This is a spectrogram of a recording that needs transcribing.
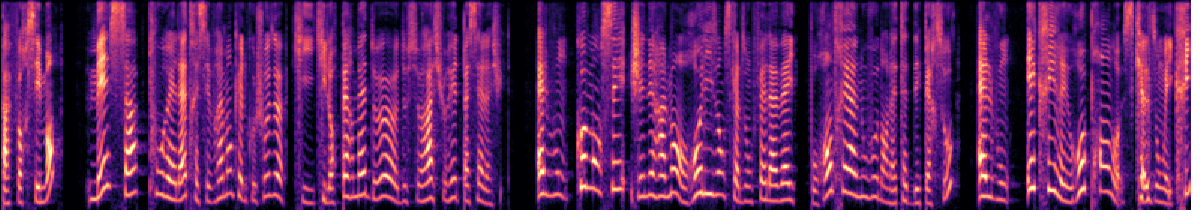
pas forcément, mais ça pourrait l'être et c'est vraiment quelque chose qui, leur permet de, de se rassurer et de passer à la suite. Elles vont commencer généralement en relisant ce qu'elles ont fait la veille pour rentrer à nouveau dans la tête des persos. Elles vont écrire et reprendre ce qu'elles ont écrit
